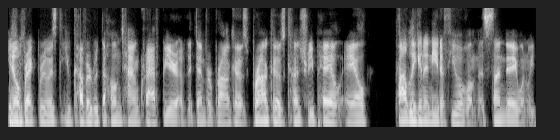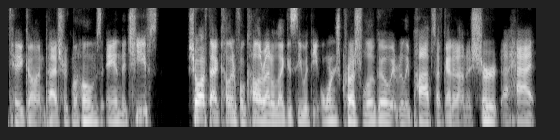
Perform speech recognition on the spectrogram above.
You know, Breck Brew is you covered with the hometown craft beer of the Denver Broncos, Broncos Country Pale Ale. Probably going to need a few of them this Sunday when we take on Patrick Mahomes and the Chiefs. Show off that colorful Colorado legacy with the Orange Crush logo. It really pops. I've got it on a shirt, a hat,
